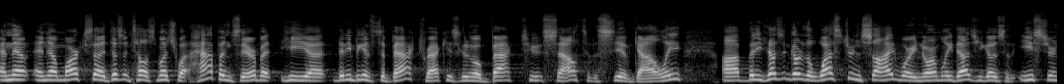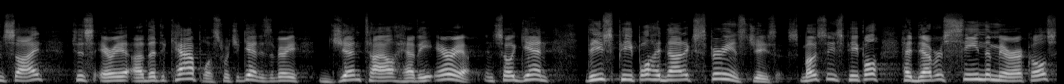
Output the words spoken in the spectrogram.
And, then, and now Mark uh, doesn't tell us much what happens there, but he, uh, then he begins to backtrack. He's going to go back to south to the Sea of Galilee. Uh, but he doesn't go to the western side where he normally does. He goes to the eastern side to this area of the Decapolis, which again is a very Gentile heavy area. And so, again, these people had not experienced Jesus. Most of these people had never seen the miracles.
